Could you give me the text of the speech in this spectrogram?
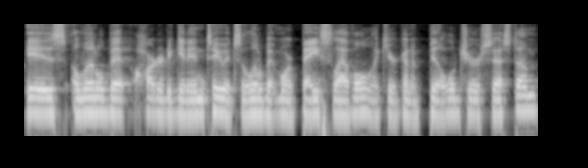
is a little bit harder to get into. It's a little bit more base level, like you're going to build your system.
